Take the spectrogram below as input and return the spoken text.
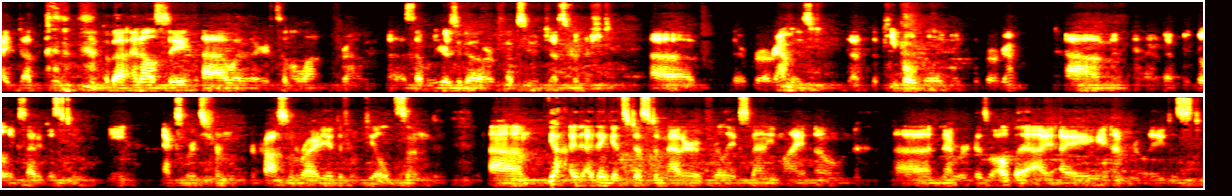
hyped up about NLC, uh, whether it's an alum from uh, several years ago or folks who just finished uh, their program, is that the people really make the program. Um, and I'm really excited just to meet experts from across a variety of different fields. And um, yeah, I, I, think it's just a matter of really expanding my own uh, network as well. But I, I am really just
